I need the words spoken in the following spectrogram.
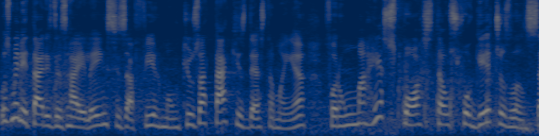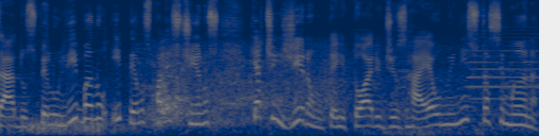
Os militares israelenses afirmam que os ataques desta manhã foram uma resposta aos foguetes lançados pelo Líbano e pelos palestinos que atingiram o território de Israel no início da semana.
